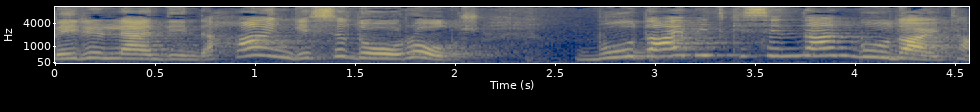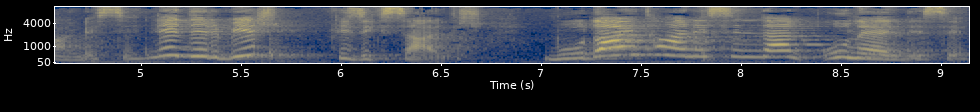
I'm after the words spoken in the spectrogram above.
belirlendiğinde hangisi doğru olur? Buğday bitkisinden buğday tanesi nedir bir? Fizikseldir. Buğday tanesinden un eldesi.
